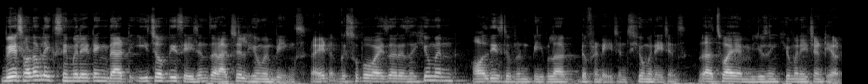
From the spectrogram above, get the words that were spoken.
we are sort of like simulating that each of these agents are actual human beings, right? Okay, supervisor is a human, all these different people are different agents, human agents. That's why I'm using human agent here.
